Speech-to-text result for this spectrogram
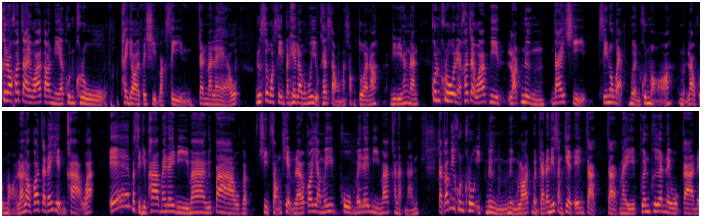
คือเราเข้าใจว่าตอนนี้คุณครูทยอยไปฉีดวัคซีนกันมาแล้วซึ่งวัคซีนประเทศเรามันก็มีอยู่แค่สองสองตัวเนาะดีๆทั้งนั้น คุณครูเนี่ยเข้าใจว่ามีล็อตหนึ่งได้ฉีด ซีโนแวคเหมือนคุณหมอเหมือนเราคุณหมอ แล้วเราก็จะได้เห็นข่าวว่า เอ๊ะประสิทธิภาพไม่ได้ดีมากหรือเปล่าแบบฉีดสองเข็มแล้วก็ยังไม่ภูมิไม่ได้มีมากขนาดนั้น แต่ก็มีคุณครูอีกหนึ่งหนึ่งล็อตเหมือนกัน อันนี้สังเกตเองจากจากในเพื่อนๆในวงการใน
